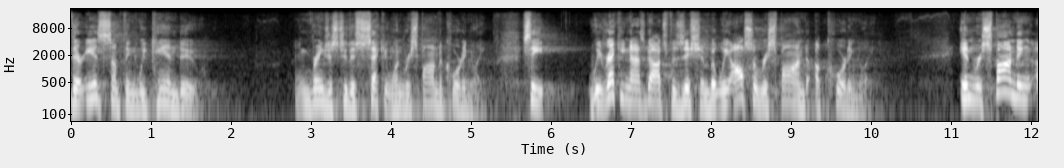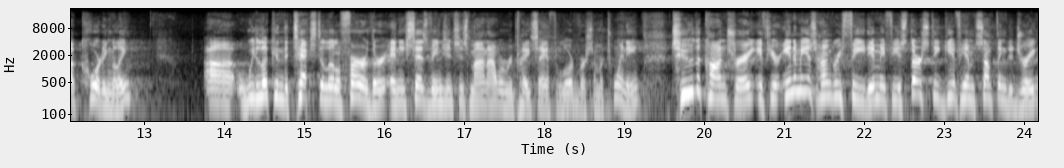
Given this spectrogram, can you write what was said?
there is something we can do. And brings us to this second one respond accordingly. See, we recognize God's position, but we also respond accordingly. In responding accordingly, uh, we look in the text a little further, and he says, Vengeance is mine, I will repay, saith the Lord. Verse number 20. To the contrary, if your enemy is hungry, feed him. If he is thirsty, give him something to drink.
